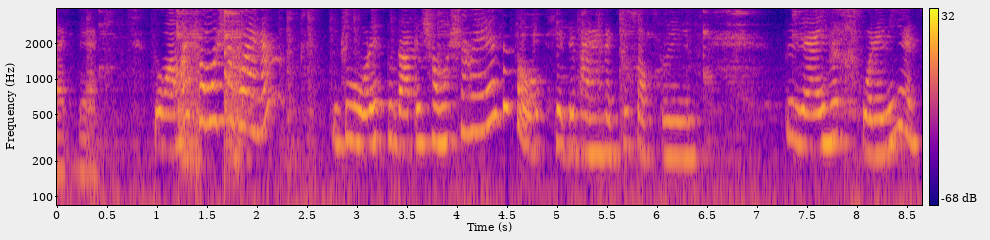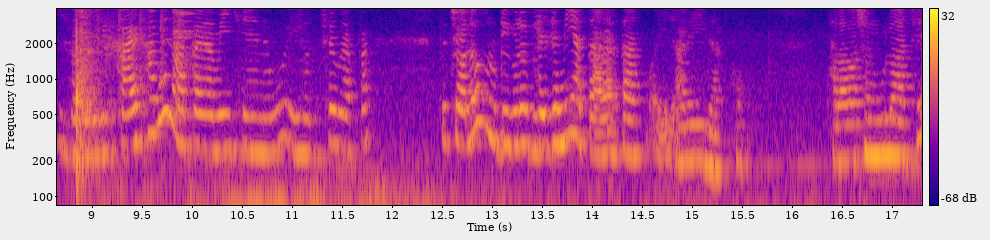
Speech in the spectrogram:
লাগবে আর কি। তো আমার সমস্যা হয় না কিন্তু ওর একটু দাঁতের সমস্যা হয়ে গেছে তো, খেতে পারে না, একটু শক্ত হয়ে গেল তো যাই হোক, করে নিই আর কি হবে। যদি খায় খাবে, না খায় আমি খেয়ে নেব, এই হচ্ছে ব্যাপার। তো চলো, রুটিগুলো ভেজে নিই আর তারা তার আর এই দেখো, থালা বাসনগুলো আছে।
